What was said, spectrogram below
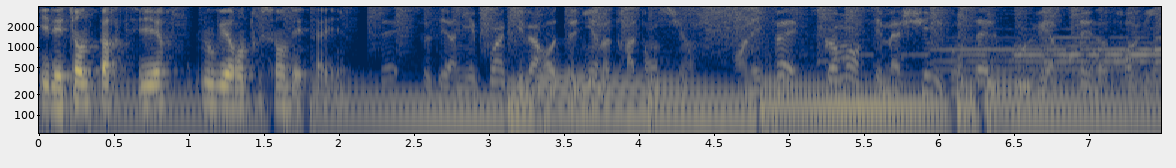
il est temps de partir, nous verrons tout ça en détail. Dernier point qui va retenir notre attention. En effet, comment ces machines vont-elles bouleverser notre vie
